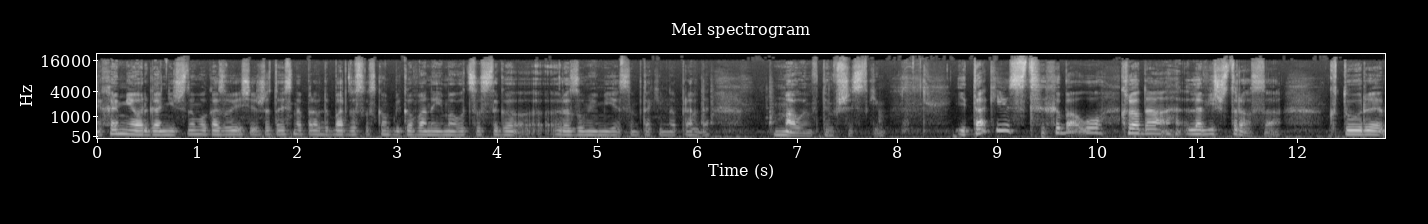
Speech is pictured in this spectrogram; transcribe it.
e, chemię organiczną, okazuje się, że to jest naprawdę bardzo skomplikowane i mało co z tego rozumiem i jestem takim naprawdę małym w tym wszystkim. I tak jest chyba u Kloda Lewi-Straussa który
